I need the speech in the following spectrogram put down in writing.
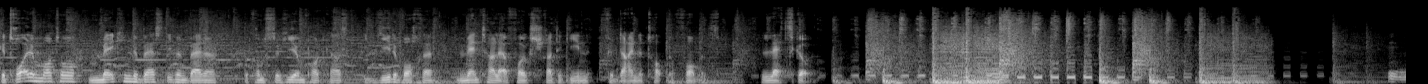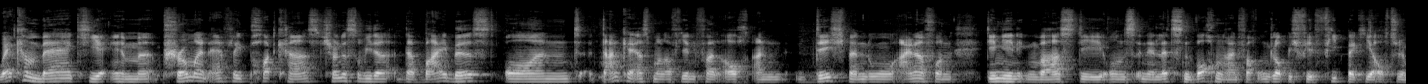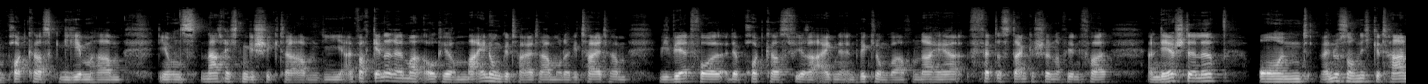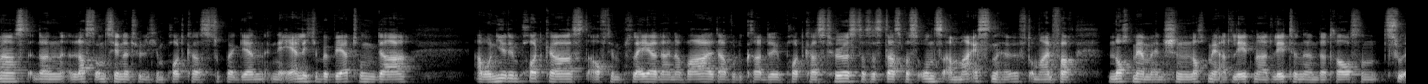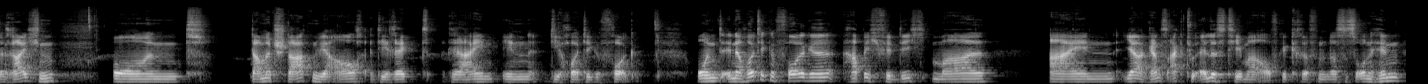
Getreu dem Motto Making the Best Even Better bekommst du hier im Podcast jede Woche mentale Erfolgsstrategien für deine Top-Performance. Let's go! Welcome back hier im Pro Mind Athlete Podcast. Schön, dass du wieder dabei bist und danke erstmal auf jeden Fall auch an dich, wenn du einer von denjenigen warst, die uns in den letzten Wochen einfach unglaublich viel Feedback hier auch zu dem Podcast gegeben haben, die uns Nachrichten geschickt haben, die einfach generell mal auch ihre Meinung geteilt haben oder geteilt haben, wie wertvoll der Podcast für ihre eigene Entwicklung war. Von daher fettes Dankeschön auf jeden Fall an der Stelle. Und wenn du es noch nicht getan hast, dann lass uns hier natürlich im Podcast super gern eine ehrliche Bewertung da. Abonnier den Podcast auf dem Player deiner Wahl, da wo du gerade den Podcast hörst. Das ist das, was uns am meisten hilft, um einfach noch mehr Menschen, noch mehr Athleten, Athletinnen da draußen zu erreichen. Und damit starten wir auch direkt rein in die heutige Folge. Und in der heutigen Folge habe ich für dich mal ein ja ganz aktuelles Thema aufgegriffen. Das ist ohnehin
